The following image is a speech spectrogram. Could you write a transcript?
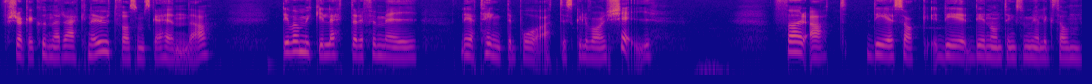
Försöka kunna räkna ut vad som ska hända. Det var mycket lättare för mig när jag tänkte på att det skulle vara en tjej. För att det är, sak, det, det är någonting som jag liksom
